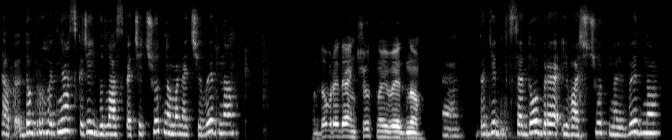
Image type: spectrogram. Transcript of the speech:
Так, доброго дня. Скажіть, будь ласка, чи чутно мене, чи видно? Добрий день, чутно і видно. Е, Тоді все добре, і вас чутно, і видно.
